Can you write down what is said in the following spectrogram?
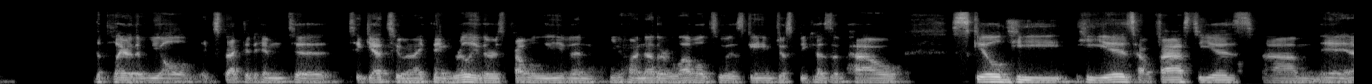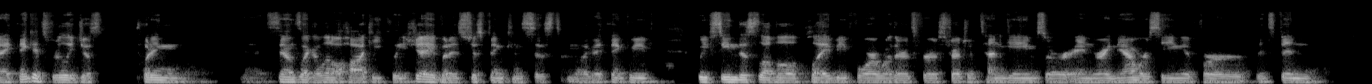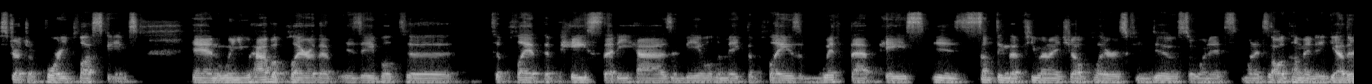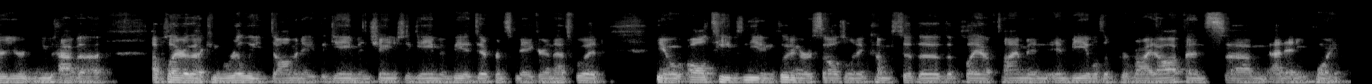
the player that we all expected him to to get to and i think really there's probably even you know another level to his game just because of how skilled he he is how fast he is. Um, and i think it's really just putting it sounds like a little hockey cliche but it's just been consistent. Like i think we've we've seen this level of play before whether it's for a stretch of 10 games or and right now we're seeing it for it's been stretch of 40 plus games. And when you have a player that is able to to play at the pace that he has and be able to make the plays with that pace is something that few NHL players can do. So when it's when it's all coming together, you're you have a a player that can really dominate the game and change the game and be a difference maker. And that's what you know all teams need, including ourselves, when it comes to the the playoff time and, and be able to provide offense um, at any point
